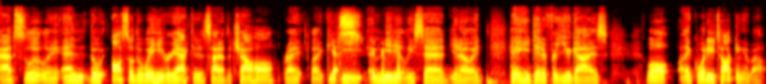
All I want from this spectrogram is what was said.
Absolutely, and the, also the way he reacted inside of the chow hall, right? Like Yes. he Yep, yep, immediately said, you know, it, hey, he did it for you guys. Well, like, what are you talking about?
